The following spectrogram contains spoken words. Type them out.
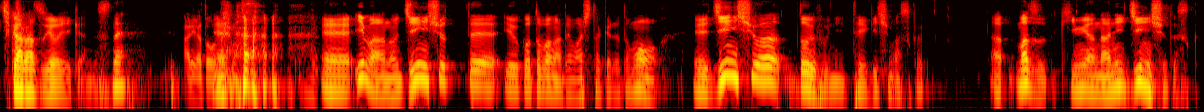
力強い意見ですね。ありがとうございます。えー今あの人種っていう言葉が出ましたけれども、えー人種はどういうふうに定義しますか？あまず君は何人種ですか、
